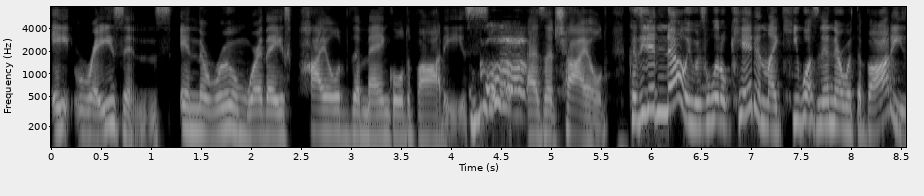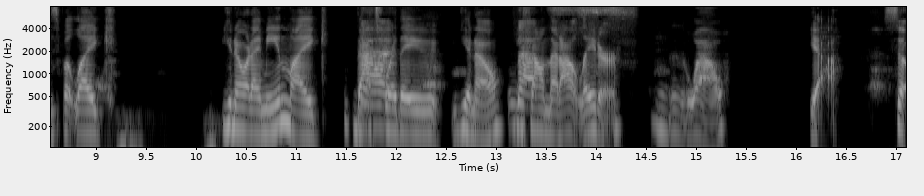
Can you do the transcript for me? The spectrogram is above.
ate raisins in the room where they piled the mangled bodies as a child because he didn't know he was a little kid and like he wasn't in there with the bodies, but like, you know what I mean? Like, that's That- where they, you know, he found that out later. Wow. Yeah. So,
